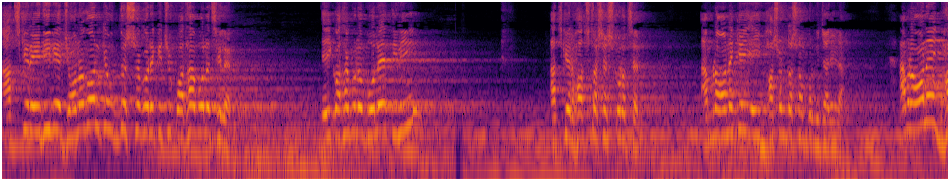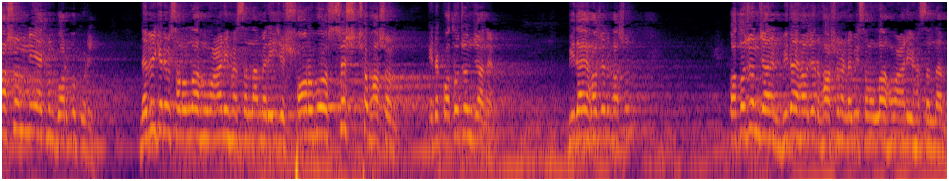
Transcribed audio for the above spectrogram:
আজকের এই দিনে জনগণকে উদ্দেশ্য করে কিছু কথা বলেছিলেন। এই কথাগুলো বলে তিনি আজকের হজটা শেষ করেছেন। আমরা অনেকেই এই ভাষণটা সম্পর্কে জানি না। আমরা অনেক ভাষণ নিয়ে এখন গর্ব করি। নবী করিম সাল্লাহ আলী হাসাল্লামের এই যে সর্বশ্রেষ্ঠ ভাষণ, এটা কতজন জানেন? বিদায় হজের ভাষণ? কতজন জানেন বিদায় হজের ভাষণে নবী সাল্লাহ আলী হাসাল্লাম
